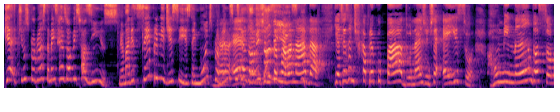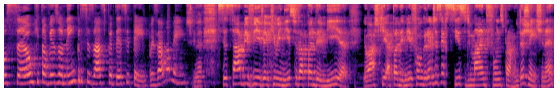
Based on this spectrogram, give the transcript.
que, que os problemas também se resolvem sozinhos. Meu marido sempre me disse isso, tem muitos problemas é, que se resolvem que a gente sozinhos. Não fala nada. E às vezes a gente fica preocupado, né, gente? É, é isso, ruminando a solução que talvez eu nem precisasse perder esse tempo. Exatamente. É. Você sabe, Vivian, que o início da pandemia, eu acho que a pandemia foi um grande exercício de mindfulness para muita gente, né?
